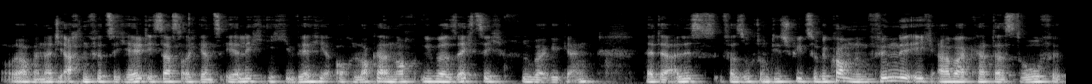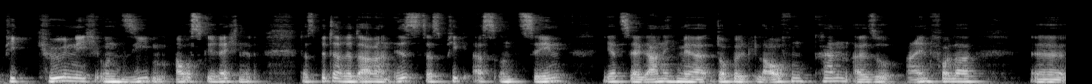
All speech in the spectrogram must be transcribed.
oder wenn er die 48 hält, ich sag's euch ganz ehrlich, ich wäre hier auch locker noch über 60 rübergegangen hätte alles versucht, um dieses Spiel zu bekommen. Nun finde ich aber Katastrophe. Pik König und 7 ausgerechnet. Das Bittere daran ist, dass Pik Ass und 10 jetzt ja gar nicht mehr doppelt laufen kann, also ein voller äh,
